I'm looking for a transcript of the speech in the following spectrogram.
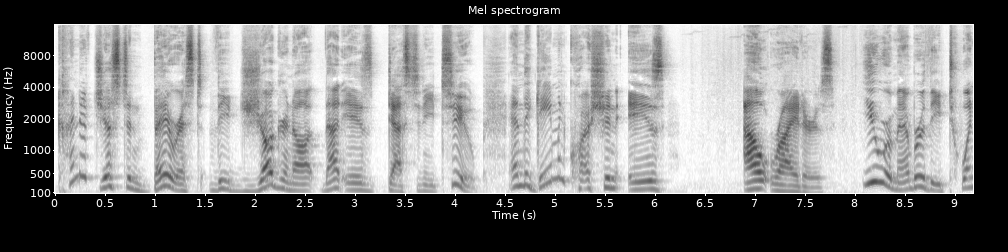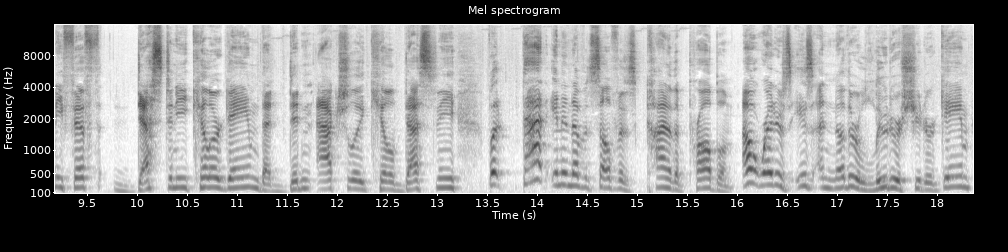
kind of just embarrassed the juggernaut that is Destiny 2. And the game in question is Outriders. You remember the 25th Destiny killer game that didn't actually kill Destiny, but that in and of itself is kind of the problem. Outriders is another looter shooter game,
